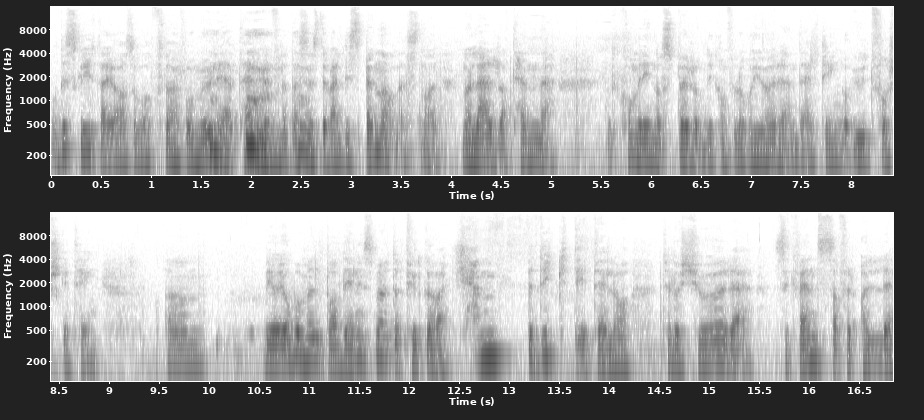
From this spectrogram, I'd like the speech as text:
Og det skryter jeg jo altså ofte jeg får mulighet til, det, for at jeg syns det er veldig spennende når, når lærere tenner og kommer inn og spør om de kan få lov å gjøre en del ting og utforske ting. Um, vi har jobba med det på avdelingsmøter. Fylket har vært kjempedyktig til å, til å kjøre sekvenser for alle,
